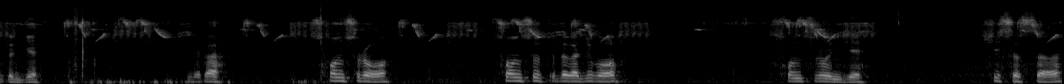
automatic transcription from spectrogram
것도 이제 내가 손수로 손수 뜯어가지고 손수로 이제 씻어서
